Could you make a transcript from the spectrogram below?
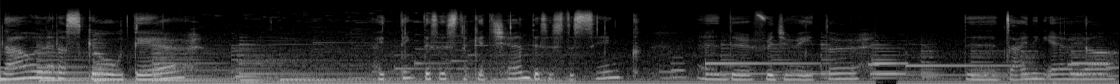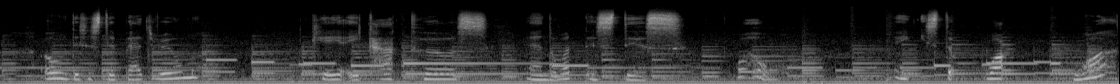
Now let us go there. I think this is the kitchen, this is the sink, and the refrigerator, the dining area. Oh, this is the bedroom. Okay, a cactus. And what is this? Wow! A is the what? What?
